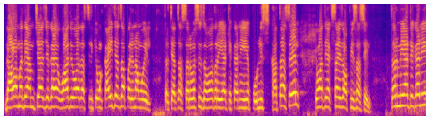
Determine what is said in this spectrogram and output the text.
गावामध्ये आमच्या जे काय वादविवाद असतील किंवा काही त्याचा परिणाम होईल तर त्याचा सर्वस्वी जबाबदारी या ठिकाणी हे पोलीस खातं असेल किंवा ते एक्साईज ऑफिस असेल. तर मी या ठिकाणी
